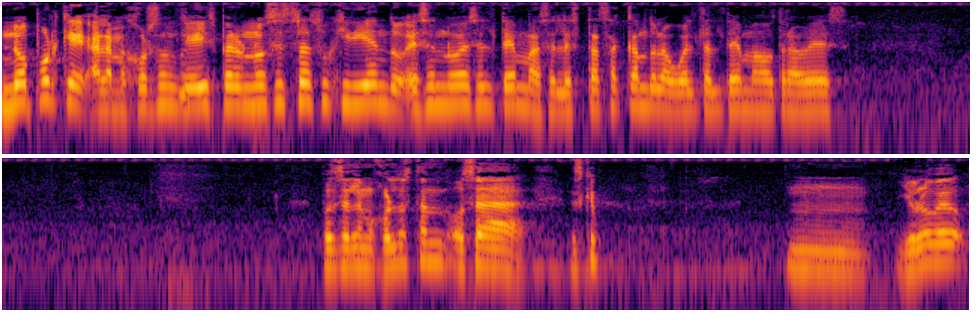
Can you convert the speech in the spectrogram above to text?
No porque a lo mejor son gays, pero no se está sugiriendo. Ese no es el tema. Se le está sacando la vuelta al tema otra vez. Pues a lo mejor lo están, o sea, es que mm, yo lo veo,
